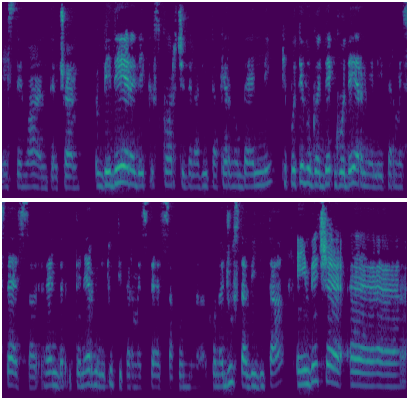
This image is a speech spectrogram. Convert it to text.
estenuante, cioè vedere dei scorci della vita che erano belli, che potevo gode- godermeli per me stessa, render- tenermeli tutti per me stessa con, con la giusta avidità e invece eh,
